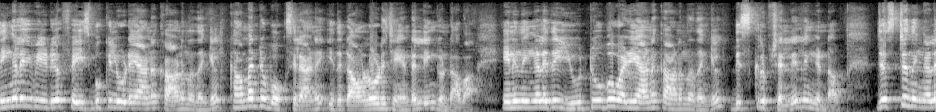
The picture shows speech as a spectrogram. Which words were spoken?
നിങ്ങൾ ഈ വീഡിയോ ഫേസ്ബുക്കിലൂടെയാണ് കാണുന്നതെങ്കിൽ കമന്റ് ബോക്സിലാണ് ഇത് ഡൗൺലോഡ് ചെയ്യേണ്ട ലിങ്ക് ഉണ്ടാവുക. ഇനി നിങ്ങളിത് യൂട്യൂബ് വഴിയാണ് കാണുന്നതെങ്കിൽ ഡിസ്ക്രിപ്ഷനിൽ ലിങ്ക് ഉണ്ടാവും. ജസ്റ്റ് നിങ്ങൾ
